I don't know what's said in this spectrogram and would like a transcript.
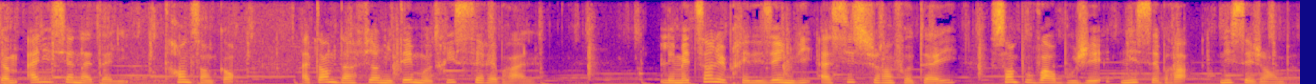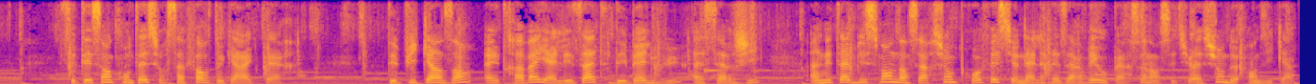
comme Alicia Nathalie, 35 ans, atteinte d'infirmité motrice cérébrale. Les médecins lui prédisaient une vie assise sur un fauteuil, sans pouvoir bouger ni ses bras ni ses jambes. C'était sans compter sur sa force de caractère. Depuis 15 ans, elle travaille à l'ESAT des Belles Vues, à Cergy, un établissement d'insertion professionnelle réservé aux personnes en situation de handicap.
